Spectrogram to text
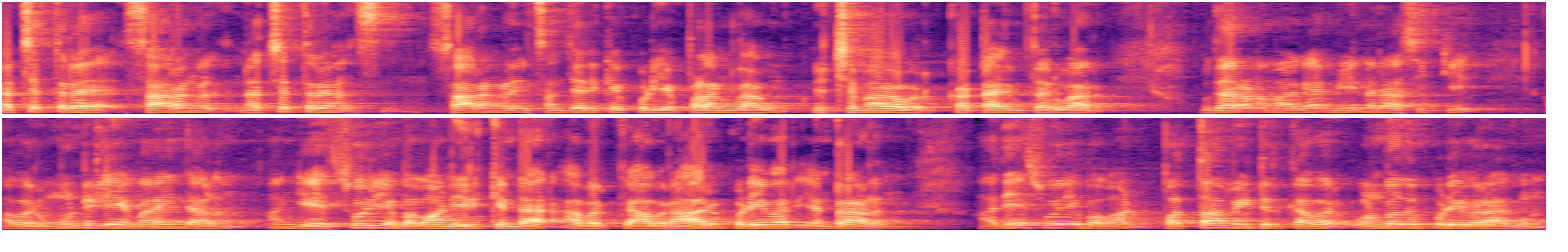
நட்சத்திர சாரங்கள் நட்சத்திர சாரங்களில் சஞ்சரிக்கக்கூடிய பலன்களாகவும் நிச்சயமாக அவர் கட்டாயம் தருவார். உதாரணமாக மீன ராசிக்கு அவர் மூன்றிலே மறைந்தாலும் அங்கே சூரிய பகவான் இருக்கின்றார். அவருக்கு அவர் ஆறு கூடியவர் என்றாலும் அதே சூரிய பகவான் பத்தாம் வீட்டிற்கு அவர் ஒன்பது கூடியவராகவும்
